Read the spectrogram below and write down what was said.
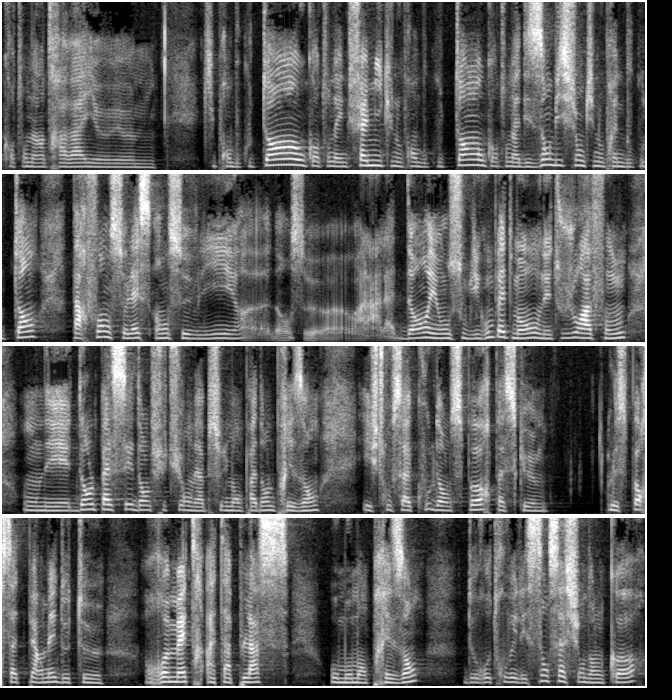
quand on a un travail qui prend beaucoup de temps, ou quand on a une famille qui nous prend beaucoup de temps, ou quand on a des ambitions qui nous prennent beaucoup de temps, parfois on se laisse ensevelir dans ce, voilà, là-dedans et on s'oublie complètement. On est toujours à fond. On est dans le passé, dans le futur. On n'est absolument pas dans le présent. Et je trouve ça cool dans le sport parce que le sport, ça te permet de te remettre à ta place au moment présent, de retrouver les sensations dans le corps,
